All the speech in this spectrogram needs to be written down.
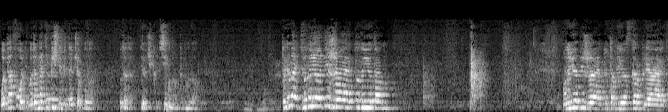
Вот Афоня, вот она типичный пятачок была. Вот эта девочка, Симонова там играла. Понимаете, он ее обижает, он ее там... Он ее обижает, он там ее оскорбляет.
